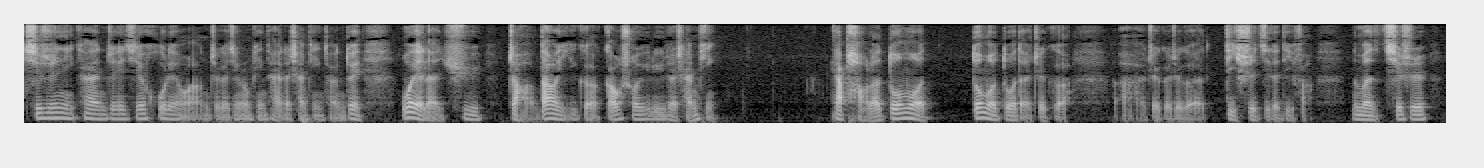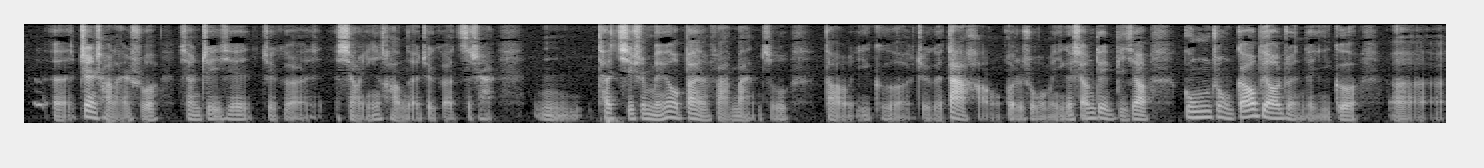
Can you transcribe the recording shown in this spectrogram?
其实你看这些互联网这个金融平台的产品团队，为了去找到一个高收益率的产品，他跑了多么多么多的这个啊，这个这个地市级的地方，那么其实。呃，正常来说，像这些这个小银行的这个资产，嗯，它其实没有办法满足到一个这个大行，或者说我们一个相对比较公众高标准的一个呃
